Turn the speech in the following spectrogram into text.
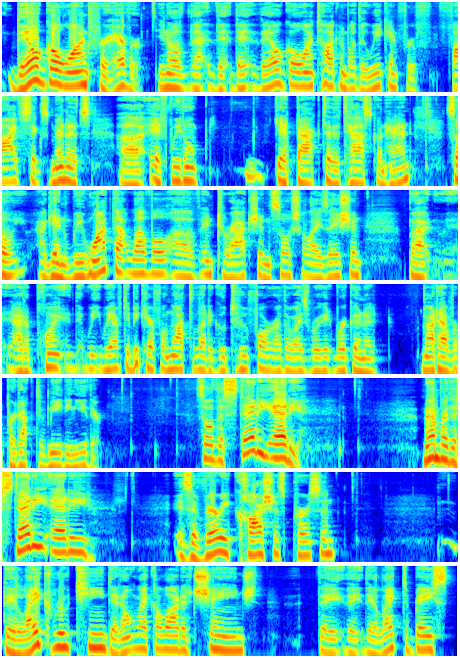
they'll go on forever. You know, that they, they'll go on talking about the weekend for five, six minutes uh, if we don't get back to the task on hand. So again, we want that level of interaction socialization, but at a point we, we have to be careful not to let it go too far. Otherwise, we're, we're going to not have a productive meeting either. So the steady Eddie. Remember, the steady Eddie is a very cautious person. They like routine. They don't like a lot of change. They they, they like to base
